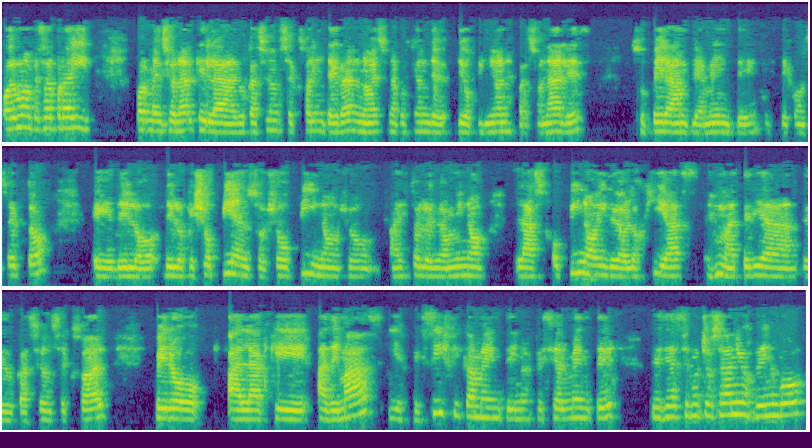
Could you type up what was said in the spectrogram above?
podemos empezar por ahí, por mencionar que la educación sexual integral no es una cuestión de, opiniones personales, supera ampliamente este concepto, eh, de, lo, de lo que yo pienso, yo opino, yo a esto lo denomino las opino-ideologías en materia de educación sexual, pero a la que además y específicamente y no especialmente, desde hace muchos años vengo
